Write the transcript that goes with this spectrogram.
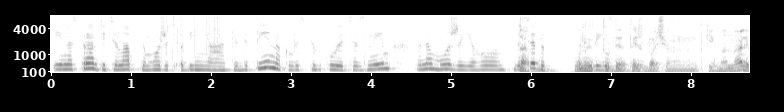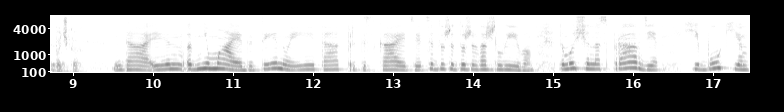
І насправді ці лапки можуть обійняти. Дитина, коли спілкується з ним, вона може його до так, себе. Вони притиснути. туди теж бачу на таких на наліпочках. Да, і він обнімає дитину і так притискається. І це дуже дуже важливо, тому що насправді хібуки.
